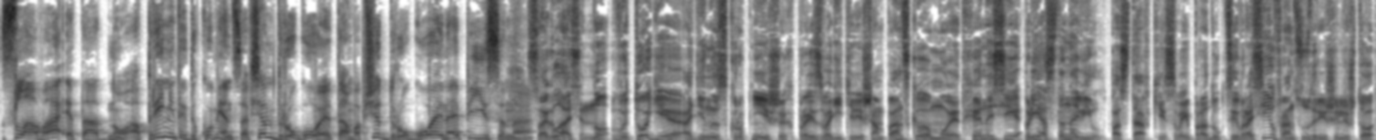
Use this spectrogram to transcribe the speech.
слова – это одно, а принятый документ совсем другое там вообще другое написано. Согласен, но в итоге один из крупнейших производителей шампанского, Moet Hennessy, приостановил поставки своей продукции в Россию. Французы решили, что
